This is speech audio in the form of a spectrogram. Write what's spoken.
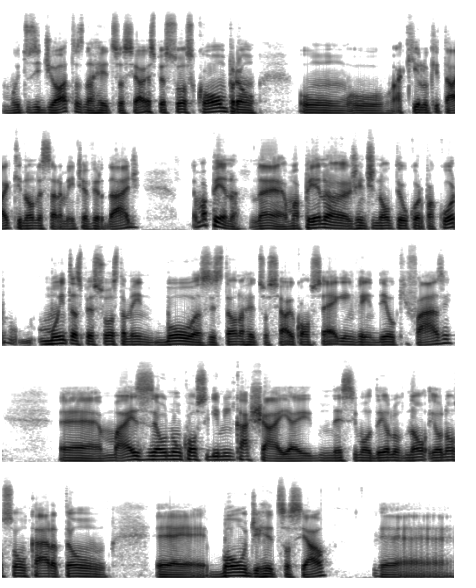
muitos idiotas na rede social. E as pessoas compram um, aquilo que tá, que não necessariamente é verdade. É uma pena, né? É uma pena a gente não ter o corpo a corpo. Muitas pessoas também boas estão na rede social e conseguem vender o que fazem. É, mas eu não consegui me encaixar. E aí, nesse modelo, não, eu não sou um cara tão é, bom de rede social. É,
